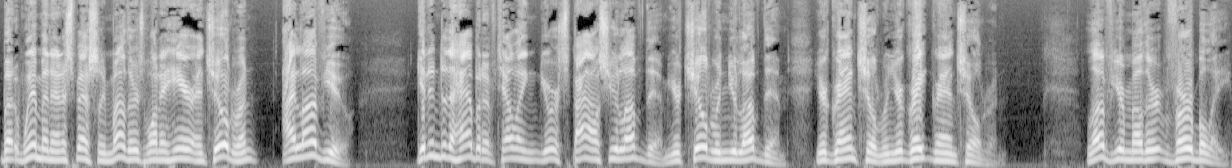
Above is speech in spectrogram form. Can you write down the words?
But women, and especially mothers, want to hear, and children, I love you. Get into the habit of telling your spouse you love them, your children you love them, your grandchildren, your great grandchildren. Love your mother verbally.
